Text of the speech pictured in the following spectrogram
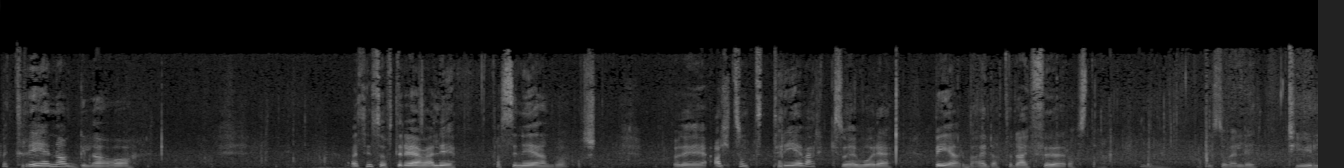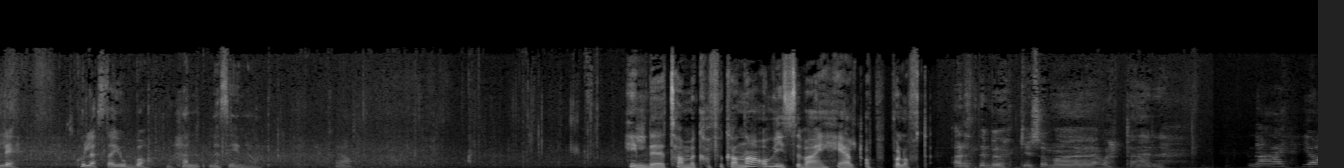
med trenagler og Jeg syns ofte det er veldig fascinerende. Og det er alt sånt treverk som har vært bearbeida til de før oss. da. Det blir så veldig tydelig hvordan de jobber med hendene sine. Og, Ja. Hilde tar med kaffekanna og viser vei helt opp på loftet. Er dette bøker som har vært her Nei, ja,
